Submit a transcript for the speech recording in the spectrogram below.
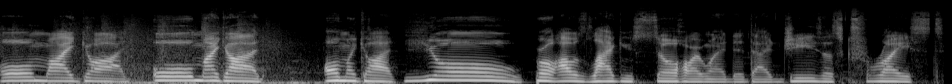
Oh my god. Oh my god. Oh my god. Yo. Bro, I was lagging so hard when I did that. Jesus Christ.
